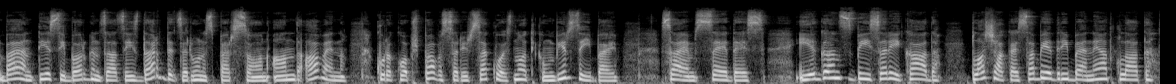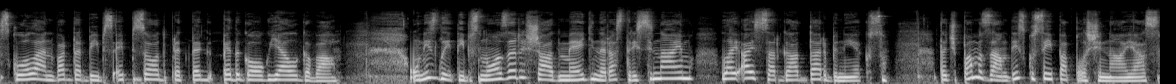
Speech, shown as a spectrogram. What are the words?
bērnu tiesību organizācijas darbdedze runas persona Anda Avena, kura kopš pavasara ir sekojis notikumu virzībai, saimnes sēdēs, iegans bijis arī kāda plašākai sabiedrībai neatklāta skolēnu vardarbības epizode pret pedagoģu Jelgavā. Un izglītības nozare šādi mēģina rast risinājumu, lai aizsargātu darbiniekus. Taču pamazām diskusija paplašinājās.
